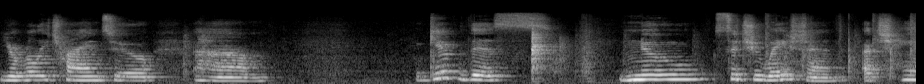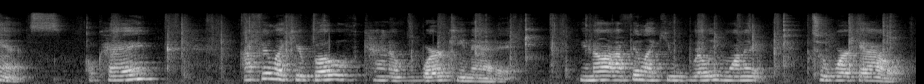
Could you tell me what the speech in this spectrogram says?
You're really trying to um, give this new situation a chance, okay? I feel like you're both kind of working at it. You know, I feel like you really want it to work out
